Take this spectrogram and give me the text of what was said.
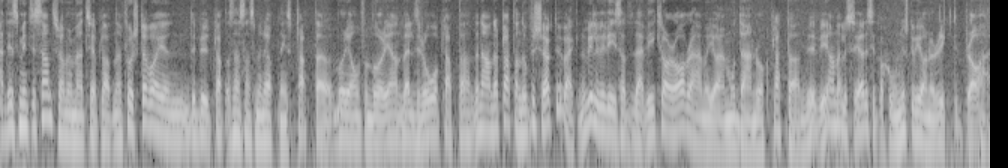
Ja, det som är intressant tror jag med de här tre plattorna. Den första var ju en debutplatta, nästan som en öppningsplatta. Börja om från början. Väldigt rå platta. Den andra plattan, då försökte vi verkligen. Nu ville vi visa att där, vi klarar av det här med att göra en modern rockplatta. Vi, vi analyserade situationen. Nu ska vi göra något riktigt bra här.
